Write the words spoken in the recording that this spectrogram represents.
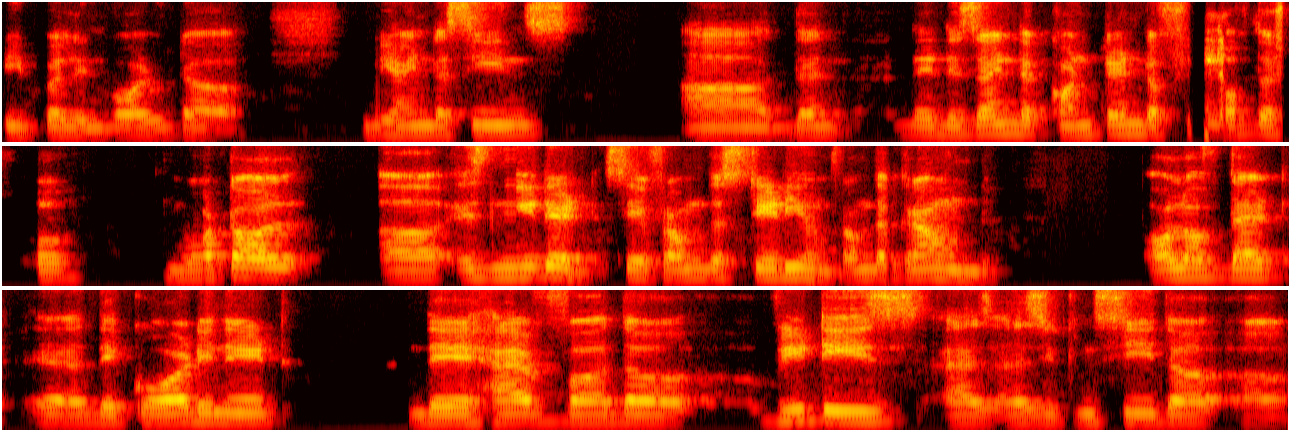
people involved uh, behind the scenes. Uh, then they design the content, the of the show, what all uh, is needed, say from the stadium, from the ground. All of that uh, they coordinate. They have uh, the VTs, as as you can see the uh,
